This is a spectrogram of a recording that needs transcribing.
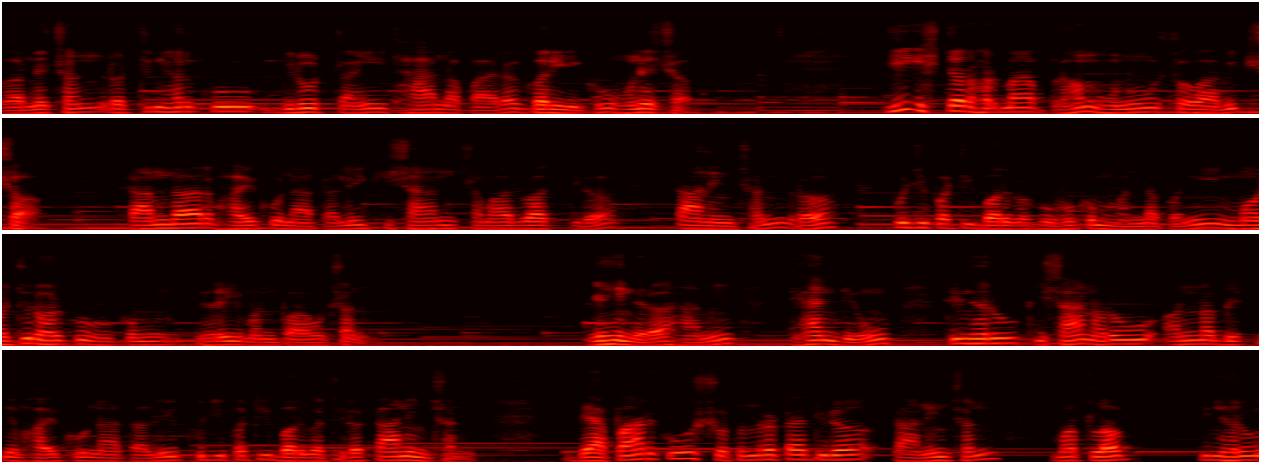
गर्नेछन् र तिनीहरूको विरोध चाहिँ थाहा नपाएर गरिएको हुनेछ। यी स्तरहरूमा भ्रम हुनु स्वाभाविक छ। कामदार भएको नाताले किसान समाजवादतिर तानिन्छन् र पुँजीपट्टि वर्गको हुकुमभन्दा पनि मजदुरहरूको हुकुम धेरै मन पराउँछन्। यहीँनिर हामी ध्यान दिउँ तिनीहरू किसानहरू अन्न बेच्ने भएको नाताले पुँजीपट्टि वर्गतिर तानिन्छन्। व्यापारको स्वतन्त्रतातिर तानिन्छन् मतलब तिनीहरू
